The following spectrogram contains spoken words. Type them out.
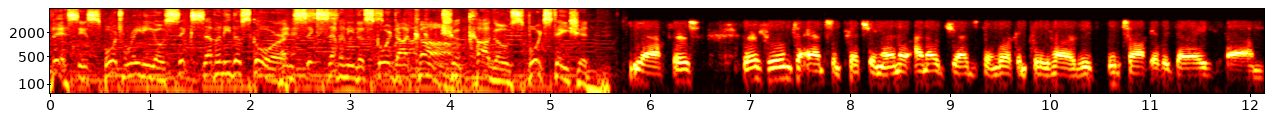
This is Sports Radio 670 The Score and 670thescore.com, Chicago Sports Station. Yeah, there's there's room to add some pitching. I know I know Jed's been working pretty hard. We we talk every day, um,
